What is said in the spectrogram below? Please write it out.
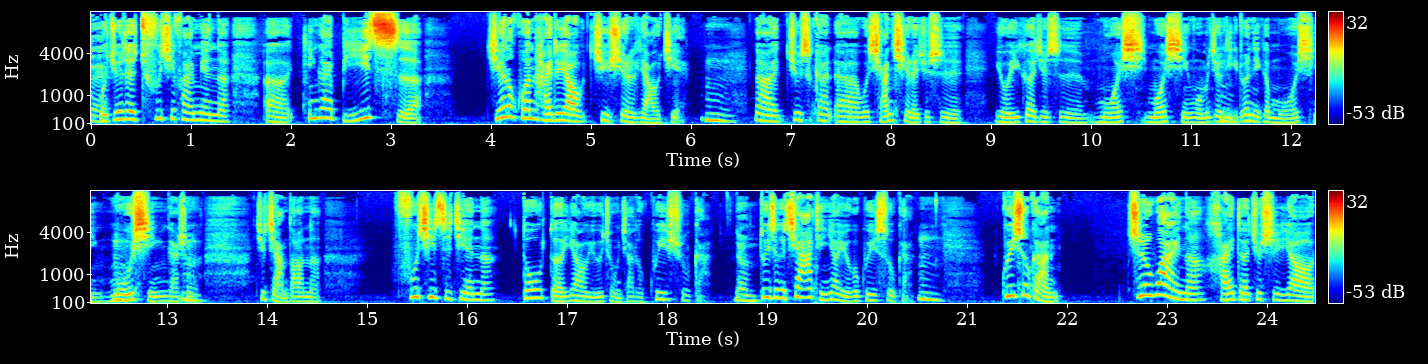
对我觉得夫妻方面呢，呃，应该彼此结了婚还得要继续的了解。嗯那就是看呃，我想起了，就是有一个就是模型模型，我们就理论的一个模型、模型，应该说，就讲到呢，夫妻之间呢都得要有一种叫做归属感，嗯对这个家庭要有个归属感。嗯归属感之外呢，还得就是要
